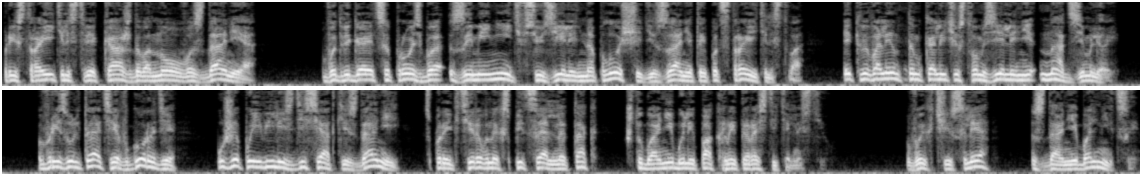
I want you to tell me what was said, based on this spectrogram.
При строительстве каждого нового здания выдвигается просьба заменить всю зелень на площади, занятой под строительство, эквивалентным количеством зелени над землей. В результате в городе уже появились десятки зданий, спроектированных специально так, чтобы они были покрыты растительностью. В их числе здание больницы.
